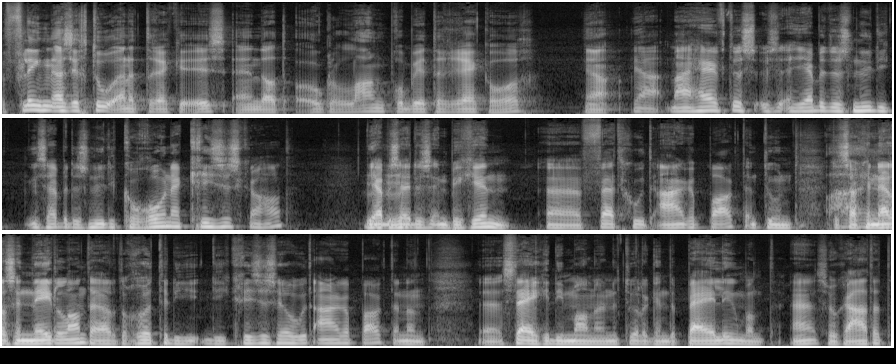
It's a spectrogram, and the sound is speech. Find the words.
flink naar zich toe aan het trekken is. En dat ook lang probeert te rekken, hoor. Ja. Ja, maar hij heeft dus, ze, hebben dus nu die, ze hebben dus nu die coronacrisis gehad. Die hebben zij Mhm. dus in het begin eh, vet goed aangepakt. En toen, dat Ah, zag je ja. net als in Nederland, daar had Rutte die, die crisis heel goed aangepakt. En dan eh, stijgen die mannen natuurlijk in de peiling, want hè, zo gaat het.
